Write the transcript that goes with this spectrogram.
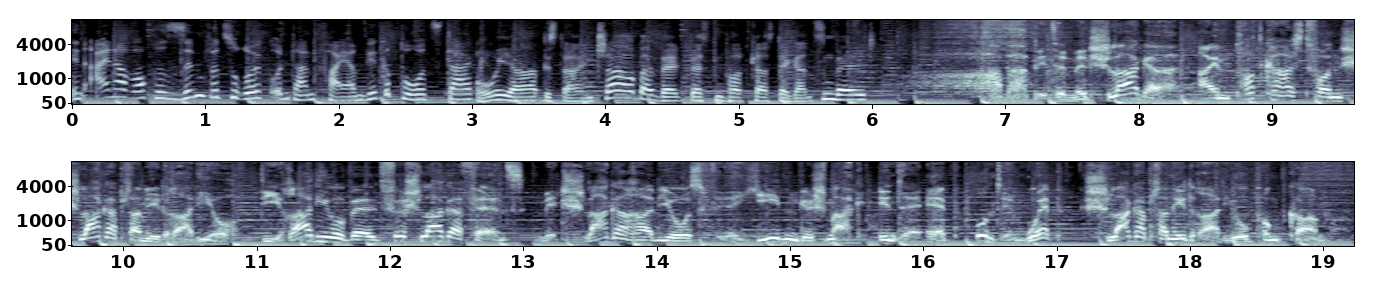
In einer Woche sind wir zurück und dann feiern wir Geburtstag. Oh ja, bis dahin. Ciao beim weltbesten Podcast der ganzen Welt. Aber bitte mit Schlager. Ein Podcast von Schlagerplanet Radio. Die Radiowelt für Schlagerfans. Mit Schlagerradios für jeden Geschmack. In der App und im Web. Schlagerplanetradio.com.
